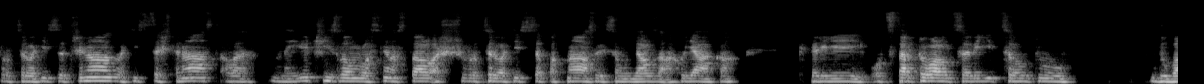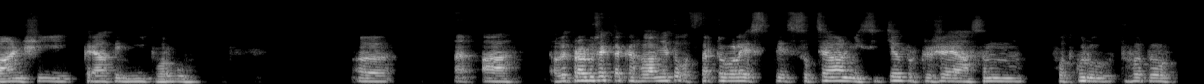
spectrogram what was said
v roce 2013, 2014, ale největší zlom vlastně nastal až v roce 2015, kdy jsem udělal záchodáka, který odstartoval celý, celou tu dubánčí kreativní tvorbu. Eh, a abych pravdu řekl, tak hlavně to odstartovali ty sociální sítě, protože já jsem fotku tohoto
